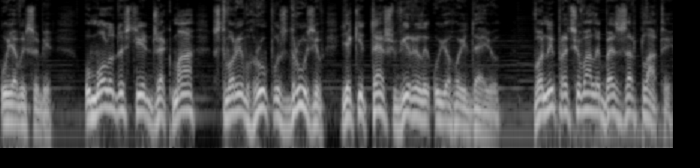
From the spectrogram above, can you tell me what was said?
Уяви собі, у молодості Джек Ма створив групу з друзів, які теж вірили у його ідею. Вони працювали без зарплати,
